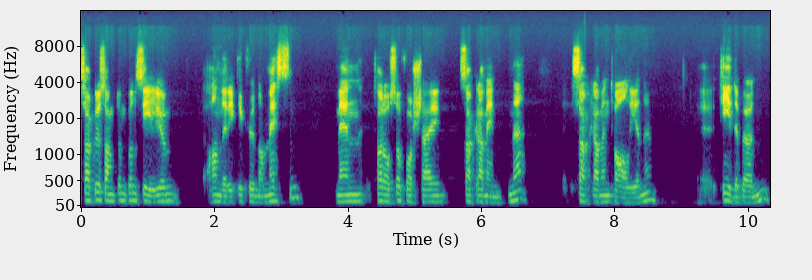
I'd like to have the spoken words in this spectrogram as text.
Sacrosanctum Concilium handler ikke kun om messen, men tar også for seg sakramentene, sakramentaliene, eh, tidebønnen,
